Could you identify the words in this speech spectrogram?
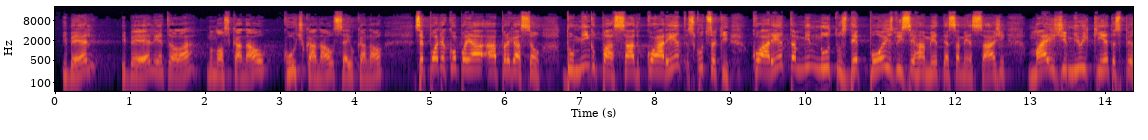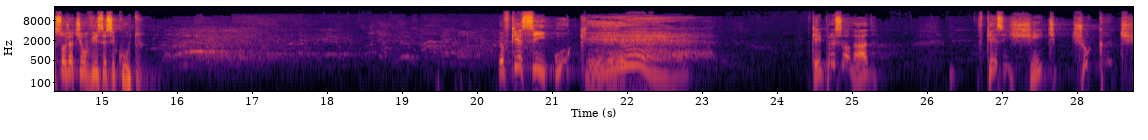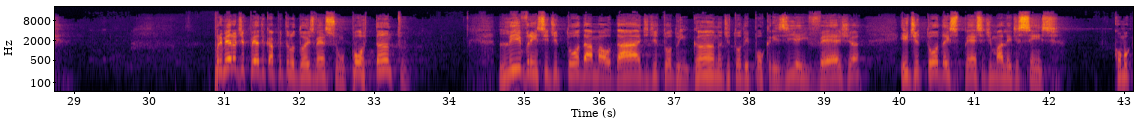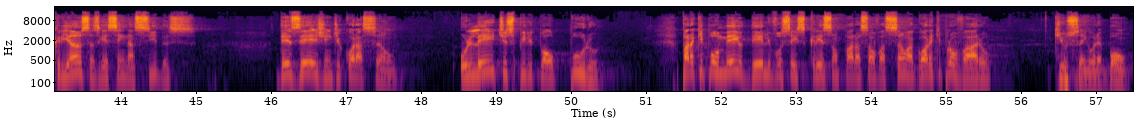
IBL, IBL, entra lá no nosso canal, curte o canal, segue o canal. Você pode acompanhar a pregação. Domingo passado, 40, escuta isso aqui, 40 minutos depois do encerramento dessa mensagem, mais de 1.500 pessoas já tinham visto esse culto. Eu fiquei assim, o quê? Fiquei impressionado. Fiquei assim, gente, chocante. 1 de Pedro capítulo 2, verso 1. Portanto, livrem-se de toda a maldade, de todo engano, de toda hipocrisia inveja e de toda espécie de maledicência. Como crianças recém-nascidas, desejem de coração o leite espiritual puro, para que por meio dele vocês cresçam para a salvação, agora que provaram que o Senhor é bom.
